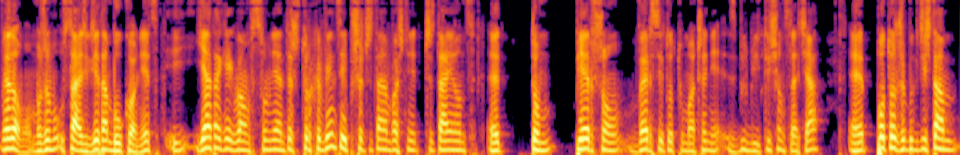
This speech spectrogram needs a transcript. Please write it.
wiadomo, możemy ustalić, gdzie tam był koniec. Ja, tak jak wam wspomniałem, też trochę więcej przeczytałem właśnie czytając e, tą pierwszą wersję, to tłumaczenie z Biblii Tysiąclecia, e, po to, żeby gdzieś tam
